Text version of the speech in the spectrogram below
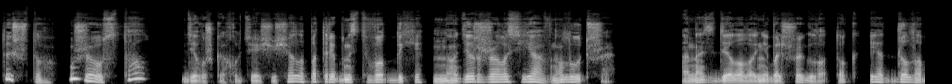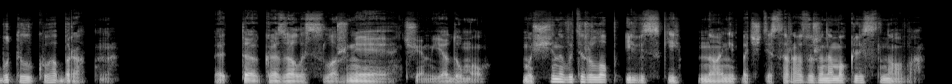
«Ты что, уже устал?» Девушка хоть и ощущала потребность в отдыхе, но держалась явно лучше. Она сделала небольшой глоток и отдала бутылку обратно. Это оказалось сложнее, чем я думал. Мужчина вытер лоб и виски, но они почти сразу же намокли снова.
